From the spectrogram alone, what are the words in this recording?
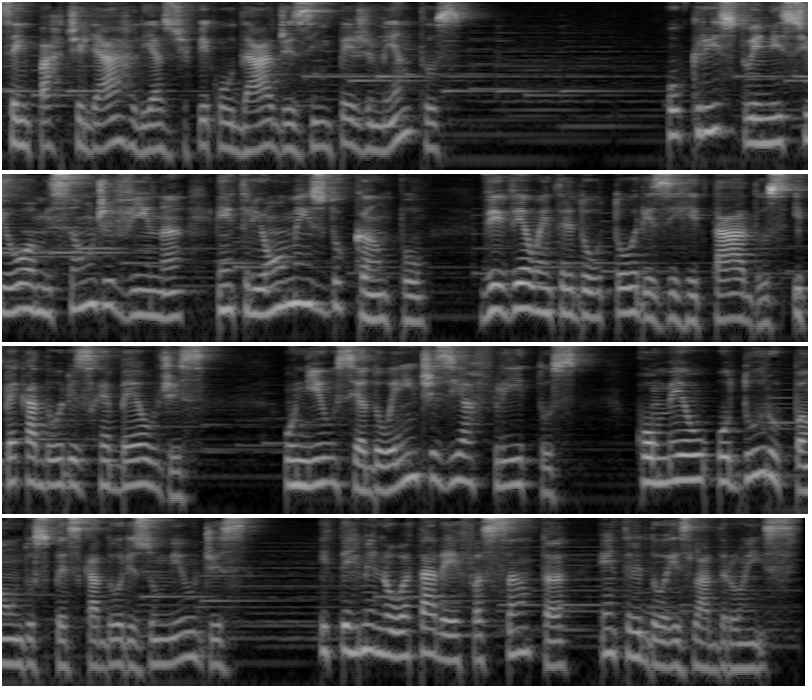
sem partilhar-lhe as dificuldades e impedimentos? O Cristo iniciou a missão divina entre homens do campo Viveu entre doutores irritados e pecadores rebeldes, uniu-se a doentes e aflitos, comeu o duro pão dos pescadores humildes e terminou a tarefa santa entre dois ladrões.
